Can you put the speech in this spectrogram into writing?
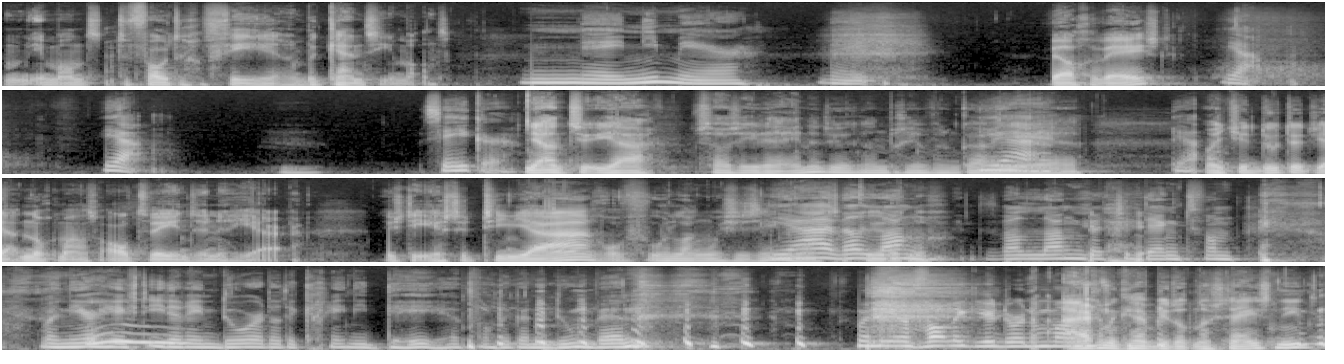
om iemand te fotograferen? Een bekend iemand? nee, niet meer. Nee, Wel geweest? ja, ja. Zeker. Ja, ja, zoals iedereen natuurlijk aan het begin van een carrière. Ja. Want je doet het, ja, nogmaals, al 22 jaar. Dus die eerste 10 jaar, of hoe lang was je zenuwachtig? Ja, wel lang. nog- wel lang dat je denkt van... Wanneer heeft iedereen door dat ik geen idee heb wat ik aan het doen ben? wanneer val ik hier door de mand? Eigenlijk heb je dat nog steeds niet.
